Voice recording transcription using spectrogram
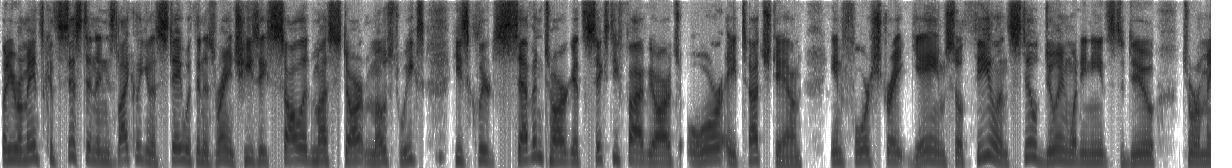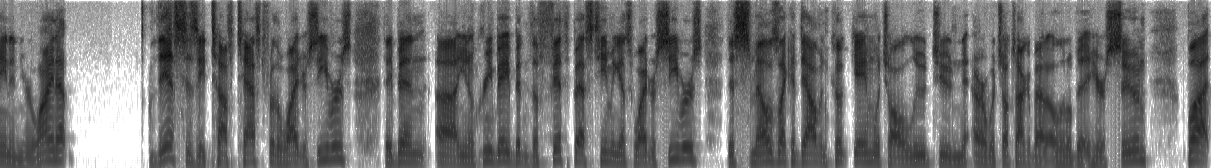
But he remains consistent and he's likely going to stay within his range. He's a solid must start most weeks. He's cleared seven targets, 65 yards, or a touchdown in four straight games. So Thielen's still doing what he needs to do to remain in your lineup. This is a tough test for the wide receivers. They've been, uh, you know, Green Bay been the fifth best team against wide receivers. This smells like a Dalvin Cook game, which I'll allude to, or which I'll talk about a little bit here soon. But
